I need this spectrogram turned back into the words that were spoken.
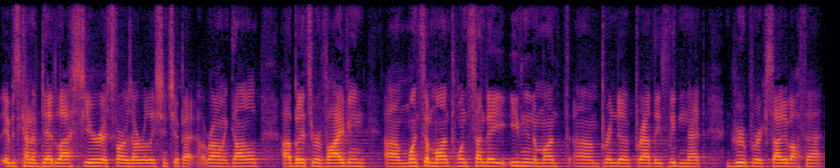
It was kind of dead last year as far as our relationship at Ronald McDonald, uh, but it's reviving um, once a month, one Sunday evening a month. Um, Brenda Bradley's leading that group. We're excited about that.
